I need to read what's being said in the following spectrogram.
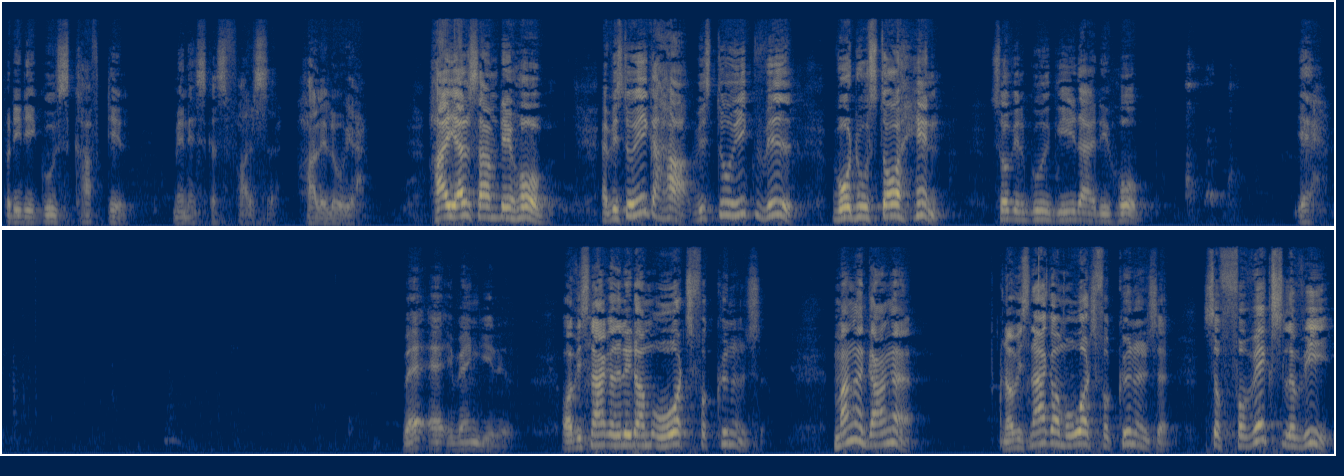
fordi det er Guds kraft til menneskers false. Halleluja. Har I alle sammen det håb, at hvis du ikke har, hvis du ikke ved, hvor du står hen, så vil Gud give dig det håb. Ja. Yeah. Hvad er evangeliet? Og vi snakkede lidt om ordets forkyndelse. Mange gange, når vi snakker om ordets forkyndelse, så forveksler vi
